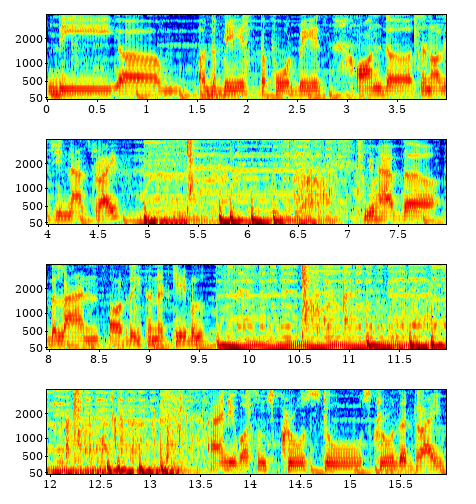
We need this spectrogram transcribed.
the um, the base, the four bays on the Synology NAS drive. You have the, the LAN or the Ethernet cable. And you got some screws to screw the drive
